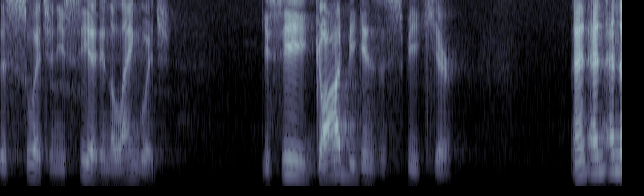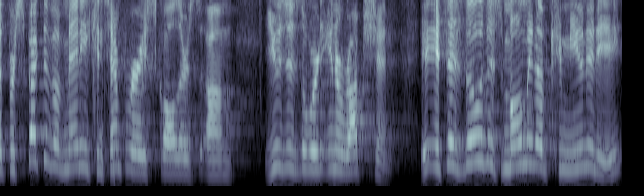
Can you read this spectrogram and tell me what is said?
this switch, and you see it in the language. You see, God begins to speak here. And, and, and the perspective of many contemporary scholars um, uses the word interruption. It's as though this moment of community,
